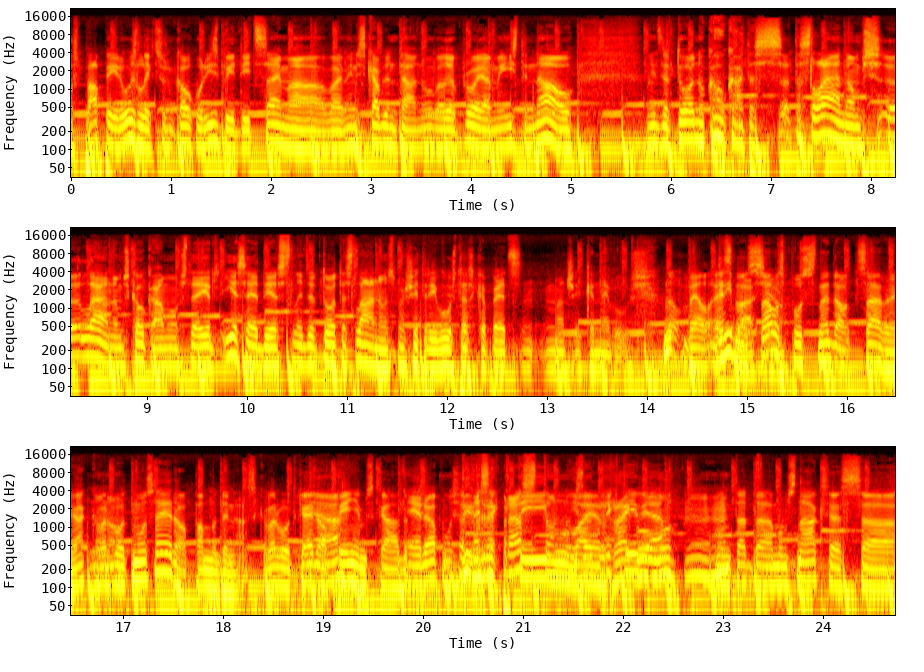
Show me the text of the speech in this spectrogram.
uz papīra uzlikts un kaut kur izbīdīts saimā vai ministrs kabinetā, nu vēl joprojām īsti nav. Līdz ar to nu, kaut kā tas, tas lēnums, lēnums kaut kā mums te ir iesēdies. Līdz ar to tas lēnums man šeit arī būs tas, kāpēc man ka nebūs. Nu, vēl es Gribās, no savas jā. puses nedaudz ceru, ja, ka Nu, no, nu. varbūt mūsu Eiropa pamudinās, ka varbūt ka Eiropa Jā. pieņems kādu nesaprast un direktīvu vai regulu, Mhm. un tad uh, mums nāksies, uh,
